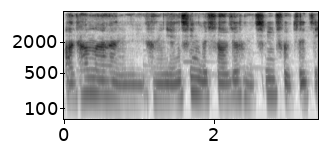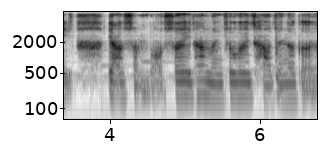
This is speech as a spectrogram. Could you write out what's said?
啊，他们很很年轻的时候就很清楚自己要什么，所以他们就会朝着那个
